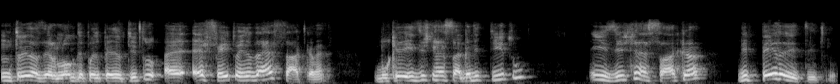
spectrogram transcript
um 3 a 0 logo depois de perder o título é, é feito ainda da ressaca, né? Porque existe ressaca de título e existe ressaca de perda de título.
